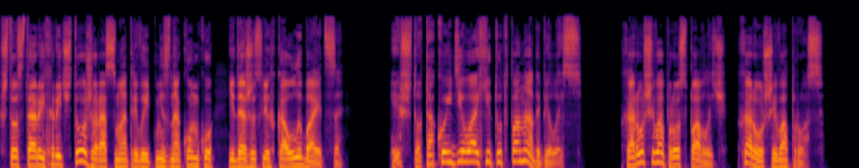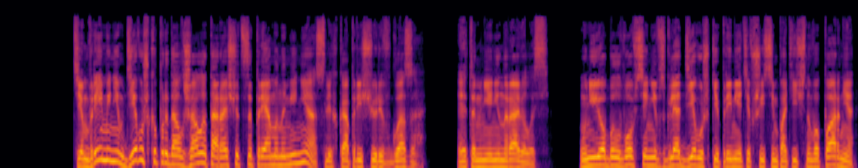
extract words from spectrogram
что старый хрыч тоже рассматривает незнакомку и даже слегка улыбается. И что такой девахе тут понадобилось? Хороший вопрос, Павлыч, хороший вопрос. Тем временем девушка продолжала таращиться прямо на меня, слегка прищурив глаза. Это мне не нравилось. У нее был вовсе не взгляд девушки, приметившей симпатичного парня,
